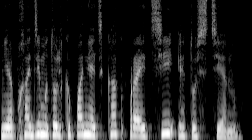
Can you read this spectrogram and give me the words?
Необходимо только понять, как пройти эту стену.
